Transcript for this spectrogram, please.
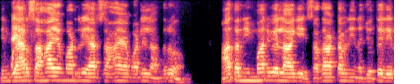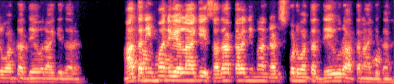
ನಿನ್ಗೆ ಯಾರು ಸಹಾಯ ಮಾಡಿದ್ರು ಯಾರು ಸಹಾಯ ಮಾಡ್ಲಿಲ್ಲ ಅಂದ್ರು ಆತನ ಇಮ್ಮಾನುವೆಲ್ ಆಗಿ ಸದಾಕಾಲ ನಿನ್ನ ಜೊತೆಲಿ ಇರುವಂತ ದೇವರಾಗಿದ್ದಾರೆ. ಆತನ ಇಮ್ಮಾನುವೆಲ್ ಆಗಿ ಸದಾಕಾಲ ನಿಮ್ಮನ್ನ ನಡೆಸ್ಕೊಡುವಂತ ದೇವರು ಆತನಾಗಿದ್ದಾನೆ.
